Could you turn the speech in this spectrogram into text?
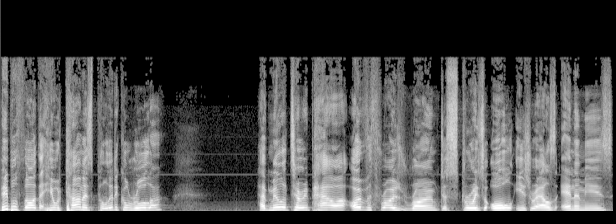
People thought that he would come as political ruler, have military power, overthrows Rome, destroys all Israel's enemies,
